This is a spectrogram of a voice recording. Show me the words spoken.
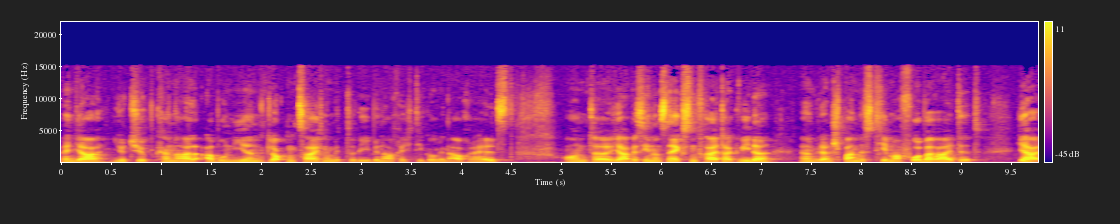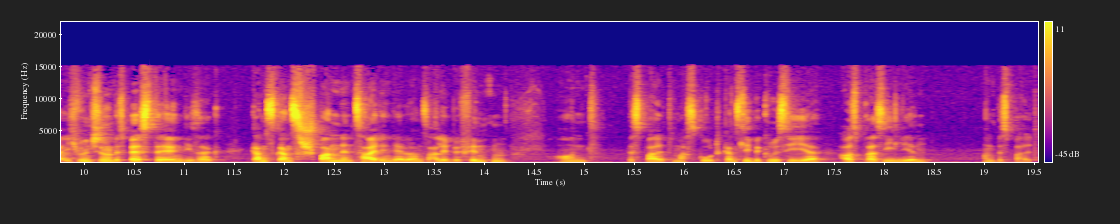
Wenn ja, YouTube-Kanal abonnieren, Glockenzeichen, damit du die Benachrichtigungen auch erhältst. Und äh, ja, wir sehen uns nächsten Freitag wieder. Wir haben wieder ein spannendes Thema vorbereitet. Ja, ich wünsche dir nur das Beste in dieser ganz, ganz spannenden Zeit, in der wir uns alle befinden. Und bis bald. Mach's gut. Ganz liebe Grüße hier aus Brasilien und bis bald.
